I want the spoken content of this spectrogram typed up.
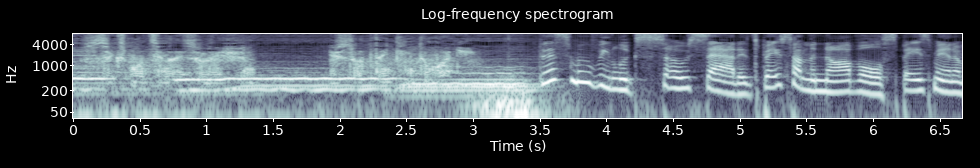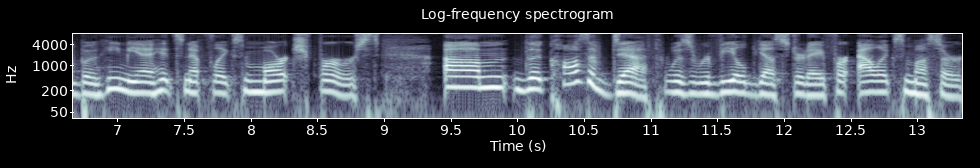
Six months in isolation. You start thinking too much. This movie looks so sad. It's based on the novel Spaceman of Bohemia, hits Netflix March 1st. Um, the cause of death was revealed yesterday for Alec Musser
